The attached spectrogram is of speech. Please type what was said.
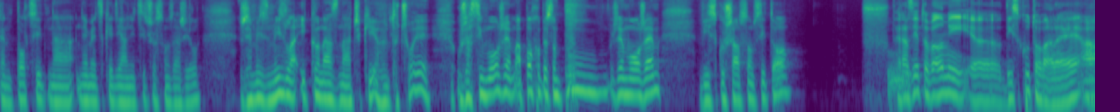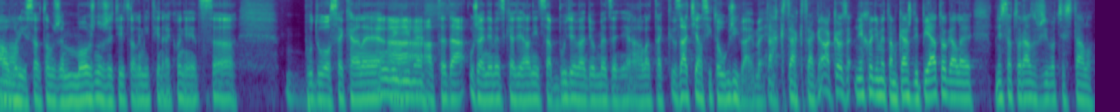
ten pocit na nemeckej diálnici, čo som zažil, že mi zmizla ikona značky a hovorím, to čo je? Už asi môžem a pochopil som, pú, že môžem. Vyskúšal som si to, Fú. Teraz je to veľmi uh, diskutované a Áno. hovorí sa o tom, že možno, že tieto limity nakoniec uh, budú osekané Uvidíme. a, a teda už aj nemecká diálnica bude mať obmedzenia, ale tak zatiaľ si to užívajme. Tak, tak, tak. Ako, nechodíme tam každý piatok, ale mne sa to raz v živote stalo.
